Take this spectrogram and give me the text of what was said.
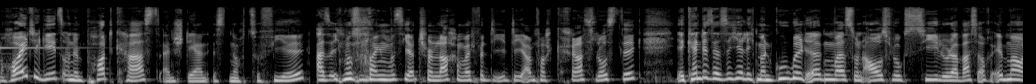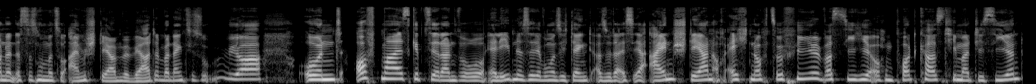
Heute geht's um den Podcast. Ein Stern ist noch zu viel. Also ich muss sagen, muss ich jetzt schon lachen, weil ich finde die Idee einfach krass lustig. Ihr kennt es ja sicherlich, man googelt irgendwas, so ein Ausflugsziel oder was auch immer und dann ist das nur mit so einem Stern bewertet. Man denkt sich so, ja. Und oftmals gibt's ja dann so Erlebnisse, wo man sich denkt, also da ist ja ein Stern auch echt noch zu viel, was die hier auch im Podcast thematisieren.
